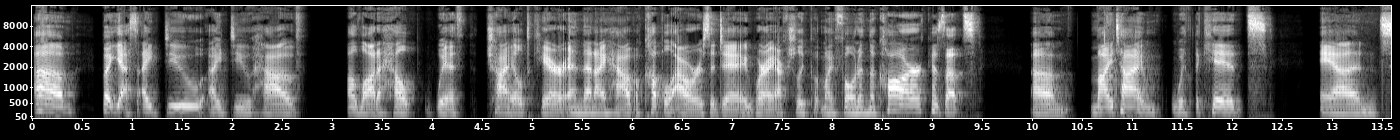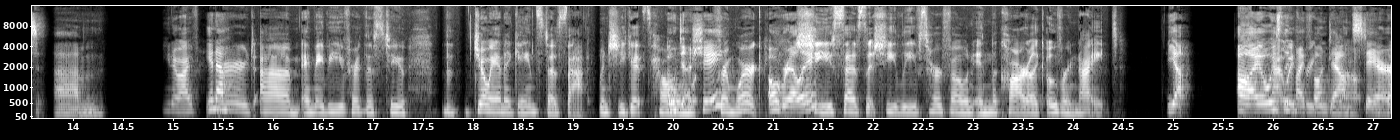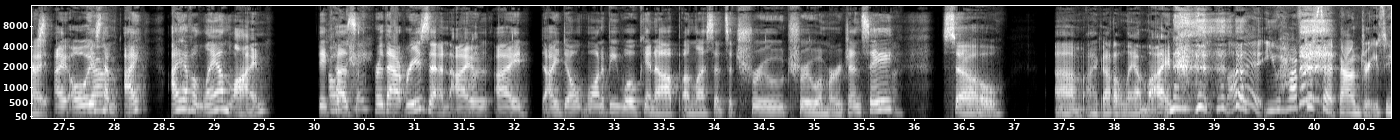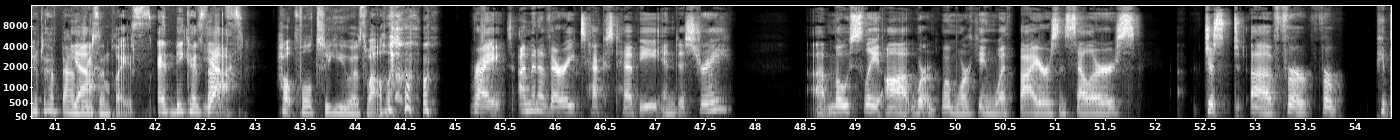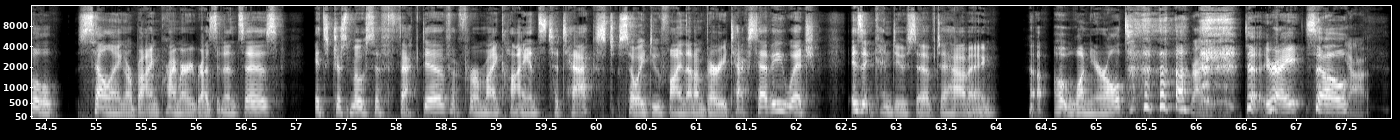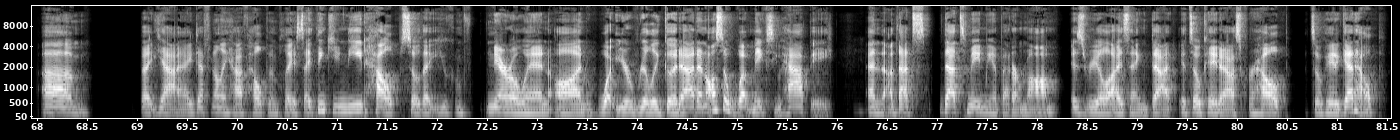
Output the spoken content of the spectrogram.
um, but yes, I do. I do have a lot of help with childcare, and then I have a couple hours a day where I actually put my phone in the car because that's um, my time with the kids. And um, You know, I've You know. heard, um, and maybe you've heard this too. The, Joanna Gaines does that when she gets home does she? from work. oh, really? She says that she leaves her phone in the car like overnight. Yep. Oh, I always That leave my phone out, downstairs. but- I always Yeah. have I I have a landline because Okay. for that reason I I I don't want to be woken up unless it's a true true emergency. Yeah. So um, I got a landline. Love it. You have to set boundaries. You have to have boundaries in place, and because Yeah. that's helpful to you as well. Right. I'm in a very text heavy industry, uh, mostly uh, when working with buyers and sellers, just uh, for for people selling or buying primary residences. It's just most effective for my clients to text. So I do find that I'm very text heavy, which isn't conducive to having a- one year old. Right. right. So yeah. um, but yeah, I definitely have help in place. I think you need help so that you can narrow in on what you're really good at and also what makes you happy. And that's that's made me a better mom is realizing that it's okay to ask for help. It's okay to get help.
